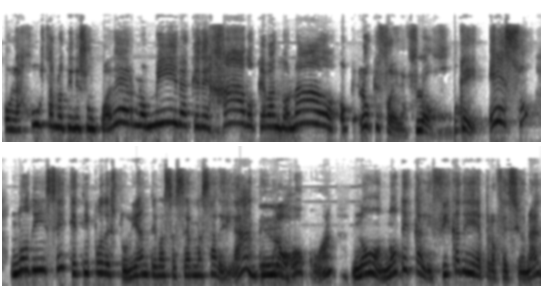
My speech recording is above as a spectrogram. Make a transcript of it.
con la justa no tienes un cuaderno, mira, que dejado, que abandonado, o que- lo que fuera, flojo. Ok, eso no dice qué tipo de estudiante vas a ser más adelante. No. Tampoco, ¿ah? No, no te califica ni de profesional.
